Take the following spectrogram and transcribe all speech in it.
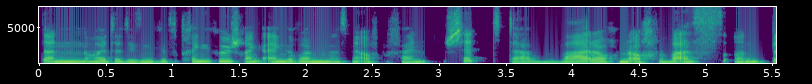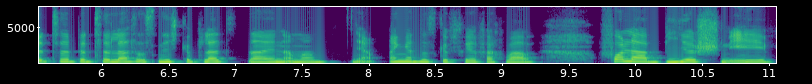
dann heute diesen Getränkekühlschrank eingeräumt und ist mir aufgefallen, shit, da war doch noch was und bitte, bitte lass es nicht geplatzt sein. Aber ja, mein ganzes Gefrierfach war voller Bierschnee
